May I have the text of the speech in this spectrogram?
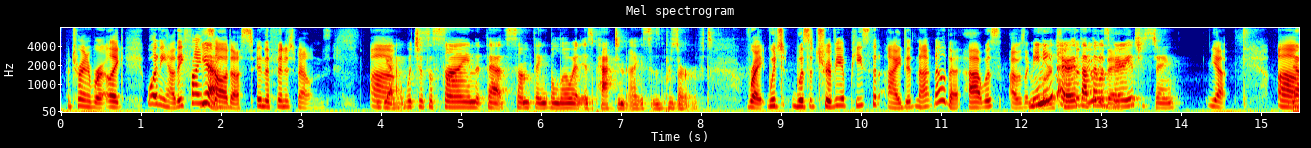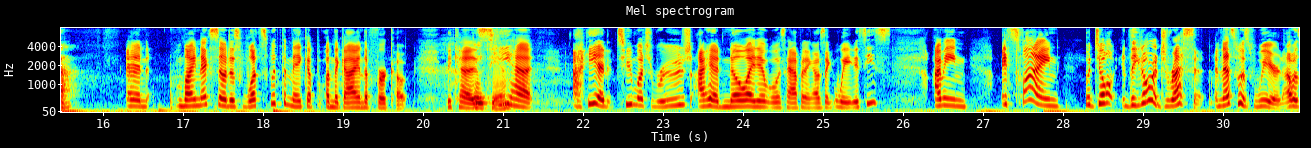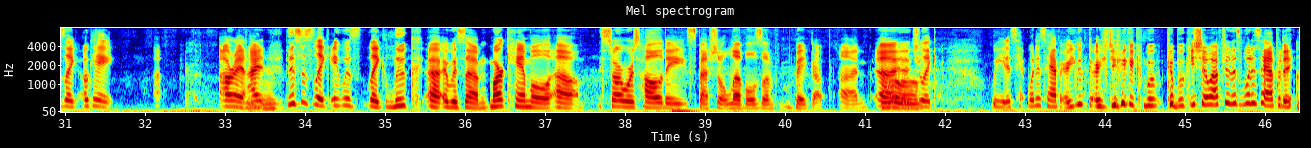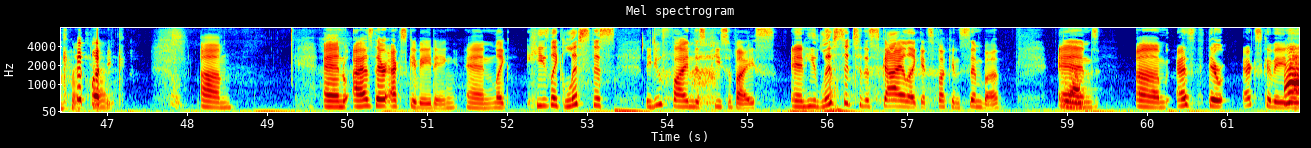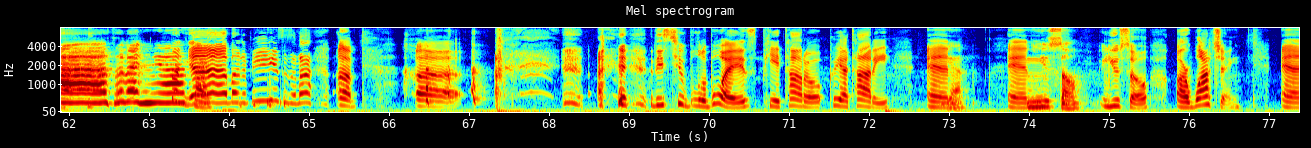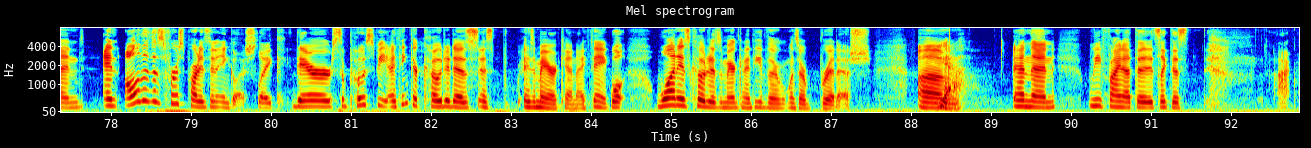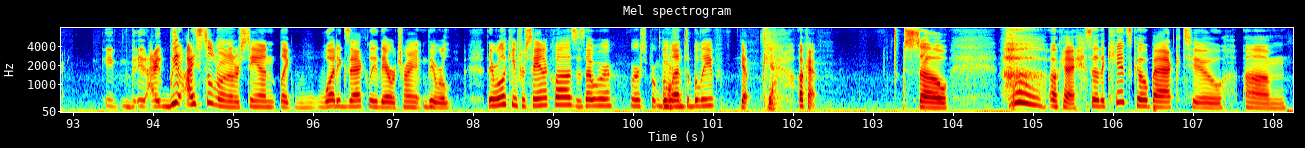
I'm trying to re- like. Well, anyhow, they find Yeah. sawdust in the Finnish mountains. Um, yeah, which is a sign that something below it is packed in ice and preserved. Right, which was a trivia piece that I did not know. That I was. I was like, Me neither. I thought that was today. very interesting. Yeah. Um, yeah. And my next note is what's with the makeup on the guy in the fur coat? Because he had uh, he had too much rouge. I had no idea what was happening. I was like, wait, is he? I mean, it's fine, but don't they don't address it, and that's what's weird. I was like, okay. All right, I this is like it was like Luke. Uh, it was um, Mark Hamill, uh, Star Wars Holiday Special levels of makeup on. Uh, Oh. you're like, wait, is what is happening? Are you are you doing a kabuki show after this? What is happening? Oh like, um, and as they're excavating, and like he's like lifts this, they do find this piece of ice, and he lifts it to the sky like it's fucking Simba, Yeah. and um, as they're excavating, Ah, Savannah. Yeah, but the pieces of my um uh these two little boys, Pietaro Pietari and Yeah. and Juuso. Juuso are watching and and all of this first part is in English. Like they're supposed to be I think they're coded as as as American, I think. Well, one is coded as American, I think the other ones are British. Um yeah. and then we find out that it's like this I, it, it- I, we, I still don't understand like what exactly they were trying they were they were looking for Santa Claus? Is that where we're, we're Yeah. led to believe? Yep. Yeah. okay. So okay. So the kids go back to um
